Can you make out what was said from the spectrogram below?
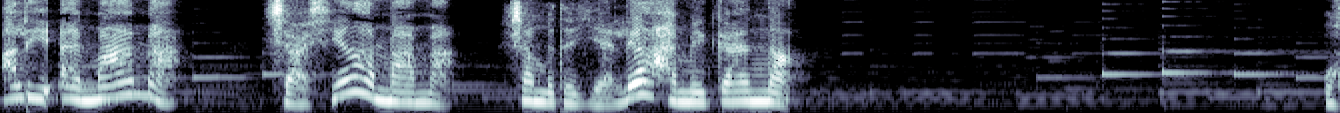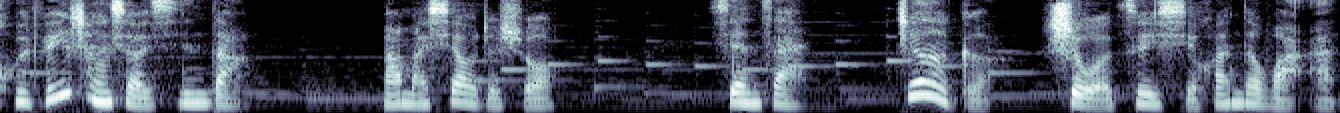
阿丽爱妈妈。小心啊，妈妈，上面的颜料还没干呢。”我会非常小心的，妈妈笑着说：“现在，这个是我最喜欢的碗。”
